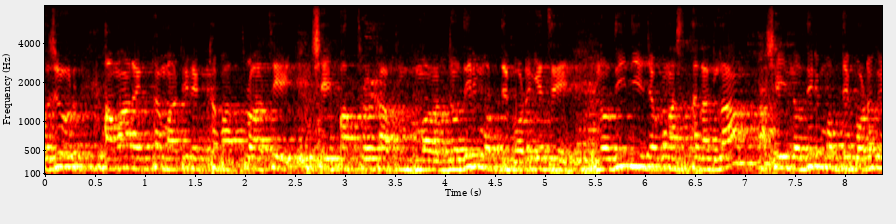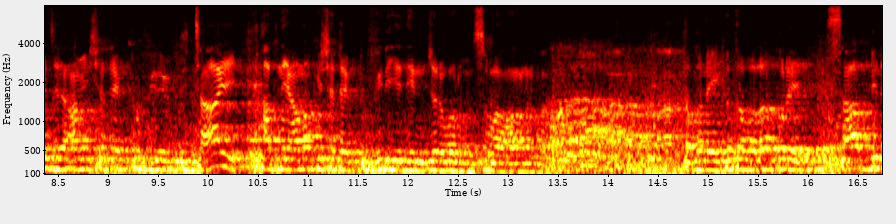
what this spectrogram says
হুজুর, আমার একটা মাটির একটা পাত্র আছে, সেই পাত্রটা নদীর মধ্যে পড়ে গেছে। নদী দিয়ে যখন আসতে লাগলাম, সেই নদীর মধ্যে পড়ে গেছে, আমি সেটা একটু ফিরে চাই, আপনি আমাকে সেটা একটু ফিরিয়ে দিন। জোর বলুন, সুবহানাল্লাহ। তখন এই কথা বলার পরে সাত বিন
